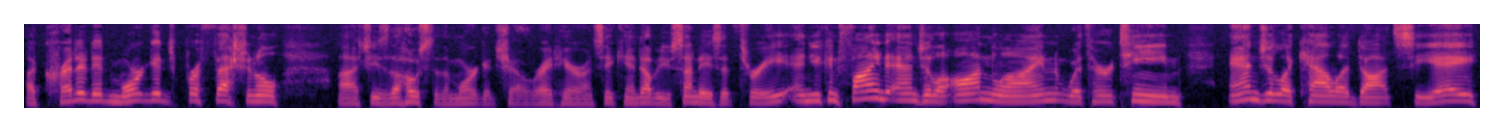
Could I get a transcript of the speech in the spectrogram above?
accredited mortgage professional uh, she's the host of the Mortgage Show right here on CKNW Sundays at 3. And you can find Angela online with her team, angelacalla.ca.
